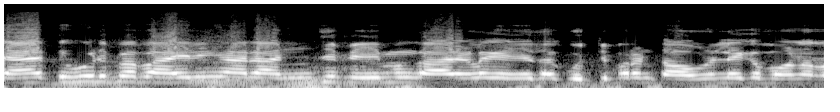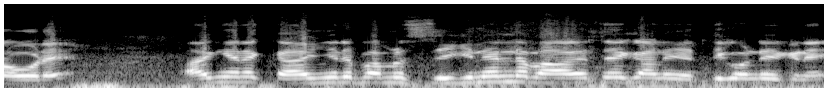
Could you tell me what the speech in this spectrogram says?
താത്തുകൂടി ഇപ്പൊ പൈലിങ് ഒരു അഞ്ച് ഭീമും കാര്യങ്ങളൊക്കെ കഴിഞ്ഞാൽ കുറ്റിപ്പുറം ടൗണിലേക്ക് പോണ റോഡ് അതിങ്ങനെ കഴിഞ്ഞിട്ട് ഇപ്പം നമ്മൾ സിഗ്നലിന്റെ ഭാഗത്തേക്കാണ് എത്തിക്കൊണ്ടിരിക്കണേ.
